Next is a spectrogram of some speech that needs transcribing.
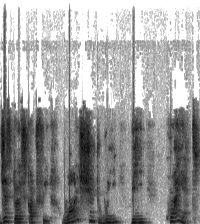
just go scot free? Why should we be quiet?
